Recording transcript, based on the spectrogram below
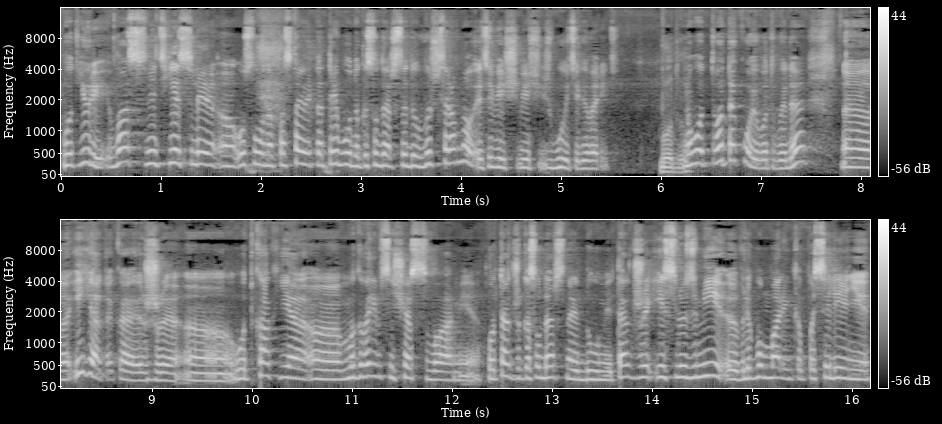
Вот, Юрий, вас ведь если э, условно поставить на трибуну Государственной Думы, вы же все равно эти вещи, вещи будете говорить. Вот. Ну вот, вот такой вот вы, да? Э, И я такая же. Э, Вот как я, э, мы говорим сейчас с вами, вот так же в Государственной Думе, так же и с людьми в любом маленьком поселении.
